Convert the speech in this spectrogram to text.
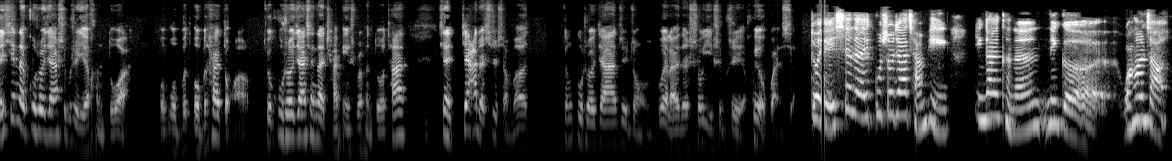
哎，现在固收加是不是也很多啊？我我不我不太懂啊。就固收加现在产品是不是很多？它现在加的是什么？跟固收加这种未来的收益是不是也会有关系？对，现在固收加产品应该可能那个王行长，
